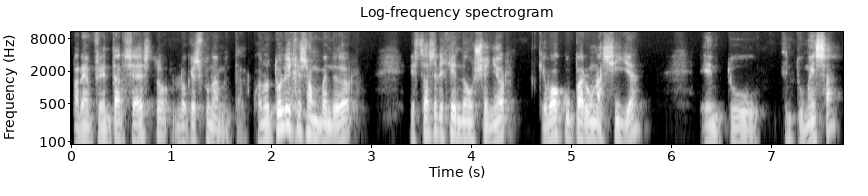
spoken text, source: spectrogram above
para enfrentarse a esto lo que es fundamental. Cuando tú eliges a un vendedor, estás eligiendo a un señor que va a ocupar una silla en tu, mesa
